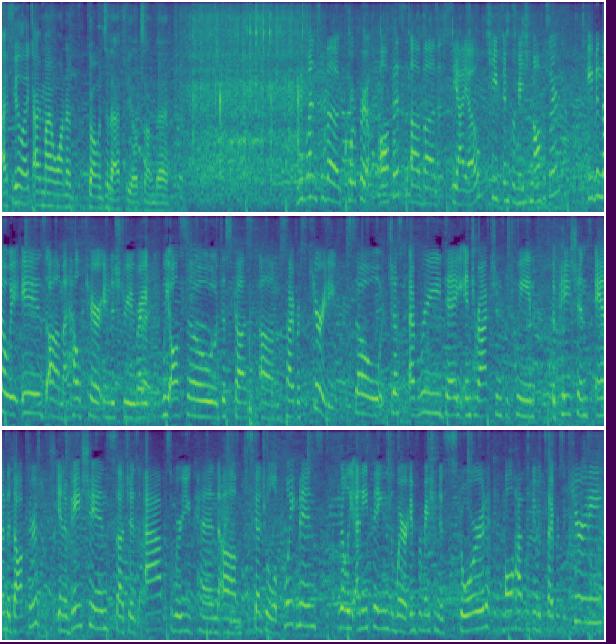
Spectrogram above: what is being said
I feel like I might want to go into that field someday. We went to the corporate office of uh, the CIO, Chief Information Officer. Even though it is um, a healthcare industry, right, we also discussed um, cybersecurity. So just everyday interactions between the patients and the doctors, innovations such as apps where you can um, schedule appointments, really anything where information is stored, all have to do with cybersecurity.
